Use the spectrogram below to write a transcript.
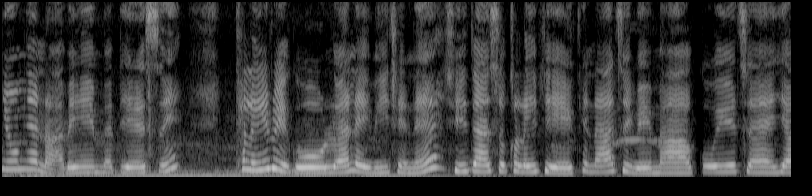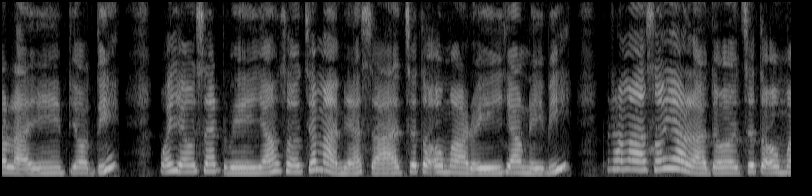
ညှိုးမျက်နှာပင်မပြေစင် ကလေးတွေကိုလွမ်းနေပြီးထင်တယ်ရှိတန်းစုကလေးဖြစ်ခင်သားချီပေမှာကိုရေးချမ်းရောက်လာရင်ပြော့သည်ဝယုံဆက်တွေရောင်စုံကျက်မှများစာကျက်တော်အုံမတွေရောက်နေပြီပထမဆုံးရောက်လာတော့ကျက်တော်အုံမ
